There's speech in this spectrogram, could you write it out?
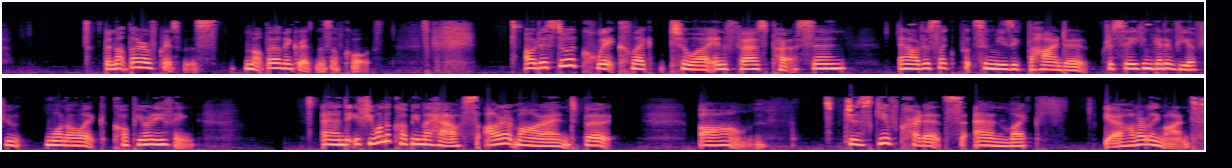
But not there of Christmas. Not I think Christmas, of course. I'll just do a quick like tour in first person and I'll just like put some music behind it just so you can get a view if you want to like copy or anything. And if you want to copy my house, I don't mind, but, um, just give credits and like, yeah, I don't really mind.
